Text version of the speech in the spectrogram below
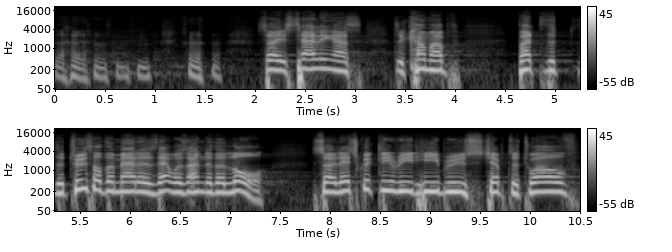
so he's telling us to come up but the, the truth of the matter is that was under the law. So let's quickly read Hebrews chapter 12.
